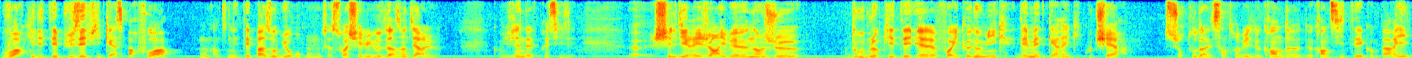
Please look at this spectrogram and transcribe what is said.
Voire qu'il était plus efficace parfois mmh. quand il n'était pas au bureau, mmh. que ce soit chez lui ou dans un tiers-lieu, comme il vient d'être précisé. Euh, chez le dirigeant, il y avait un enjeu double qui était à la fois économique, des mètres carrés qui coûtent cher, surtout dans les centres-villes de grandes, de grandes cités comme Paris,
